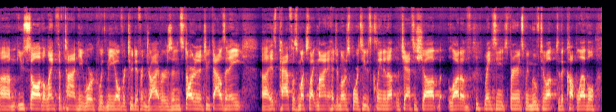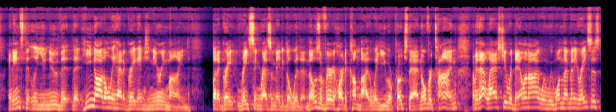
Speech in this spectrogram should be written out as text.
Um, you saw the length of time he worked with me over two different drivers, and started in 2008. Uh, his path was much like mine at Hendrick Motorsports. He was cleaning up in the chassis shop, a lot of racing experience. We moved him up to the cup level, and instantly you knew that that he not only had a great engineering mind, but a great racing resume to go with it. And those are very hard to come by the way you approach that. And over time, I mean, that last year with Dale and I, when we won that many races,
